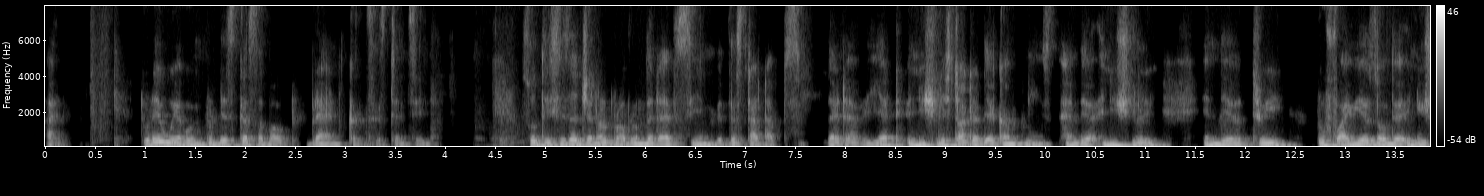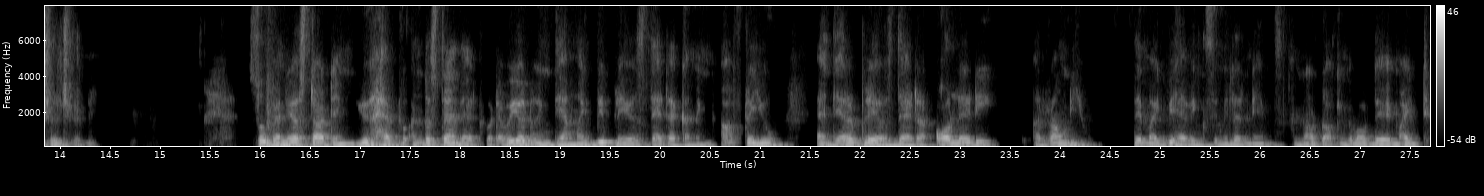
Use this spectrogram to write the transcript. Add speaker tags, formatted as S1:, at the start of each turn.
S1: Hi. Today we are going to discuss about brand consistency. So this is a general problem that I've seen with the startups that have yet initially started their companies and they are initially in their three to five years of their initial journey. So when you're starting, you have to understand that whatever you're doing, there might be players that are coming after you, and there are players that are already around you. They might be having similar names. I'm not talking about they might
